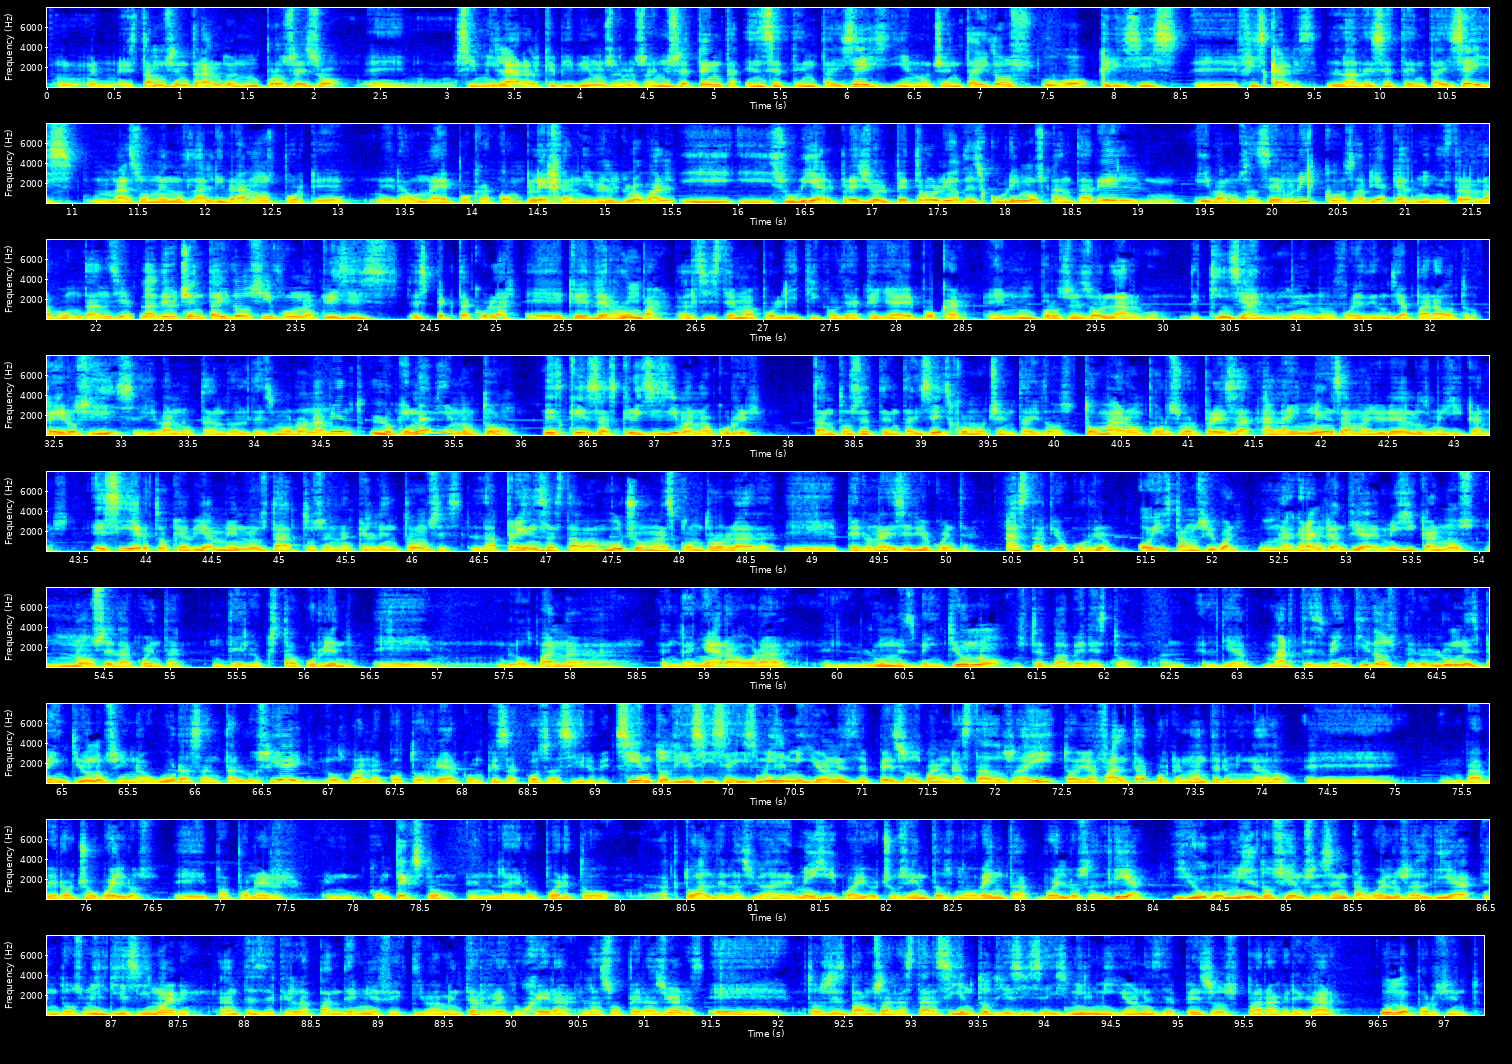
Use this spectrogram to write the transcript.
estamos entrando en un proceso eh, similar al que vivimos en los años 70. En 76 y en 82 hubo crisis eh, fiscales. La de 76 más o menos la libramos porque era una época compleja a nivel global y, subía el precio del petróleo, descubrimos Cantarel, íbamos a ser ricos, había que administrar la abundancia. La de 82 sí fue una crisis espectacular eh, que derrumba al sistema político de aquella época en un proceso largo de 15 años, ¿eh? no fue de un día para otro, pero sí se iba notando el desmoronamiento. Lo que nadie notó es que esas crisis iban a ocurrir tanto 76 como 82, tomaron por sorpresa a la inmensa mayoría de los mexicanos. Es cierto que había menos datos en aquel entonces, la prensa estaba mucho más controlada, eh, pero nadie se dio cuenta hasta que ocurrió. Hoy estamos igual. Una gran cantidad de mexicanos no se da cuenta de lo que está ocurriendo. Eh, los van a engañar ahora el lunes 21, usted va a ver esto el día martes 22, pero el lunes 21 se inaugura Santa Lucía y los van a cotorrear con que esa cosa sirve. 116 mil millones de pesos van gastados ahí, todavía falta porque no han terminado. Eh, va a haber ocho vuelos eh, para poner en contexto en el aeropuerto actual de la Ciudad de México hay 890 vuelos al día y hubo 1.260 vuelos al día en 2019, antes de que la pandemia efectivamente redujera las operaciones. Eh, entonces vamos a gastar 116 mil millones de pesos para agregar 1%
